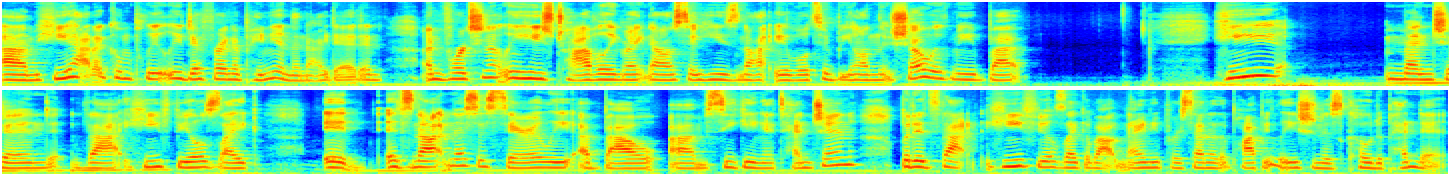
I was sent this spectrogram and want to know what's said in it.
um, he had a completely different opinion than I did. And unfortunately, he's traveling right now, so he's not able to be on the show with me. But he mentioned that he feels like it it's not necessarily about um, seeking attention, but it's that he feels like about 90% of the population is codependent.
